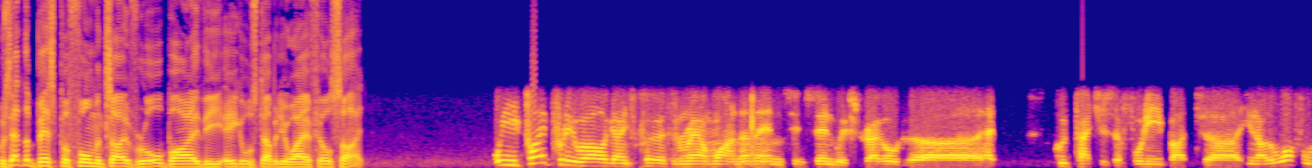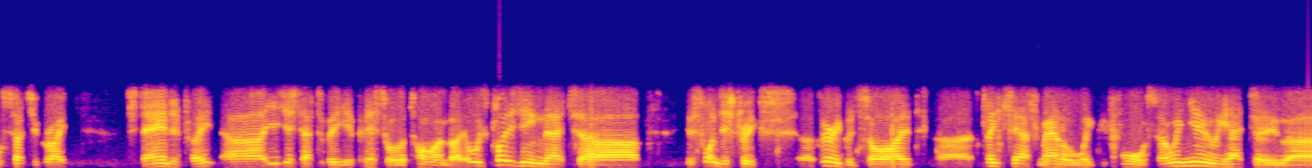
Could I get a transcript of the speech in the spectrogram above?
Was that the best performance overall by the Eagles WAFL side? We played pretty well against Perth in round one, and then since then we've struggled. Uh, had good patches of footy, but uh, you know the WAFL's such a great standard, Pete. Uh, you just have to be your best all the time. But it was pleasing that uh, the Swan District's a very good side. Uh, beat South Fremantle a week before, so we knew we had to uh,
